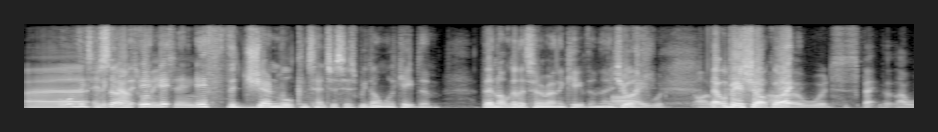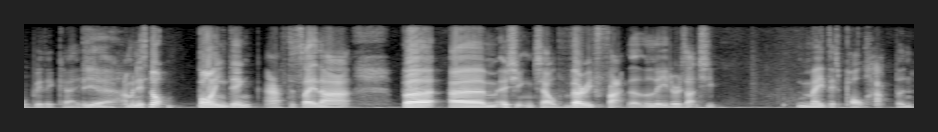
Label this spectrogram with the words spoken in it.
Uh, well, one thing's for certain, it, it, if the general consensus is we don't want to keep them, they're not going to turn around and keep them. Then surely would, that would, would, be a shock, right? I would suspect that that would be the case. Yeah. yeah. I mean, it's not binding. I have to say that, but um, as you can tell, the very fact that the leader has actually made this poll happen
